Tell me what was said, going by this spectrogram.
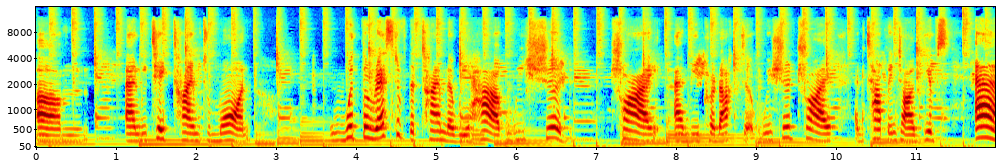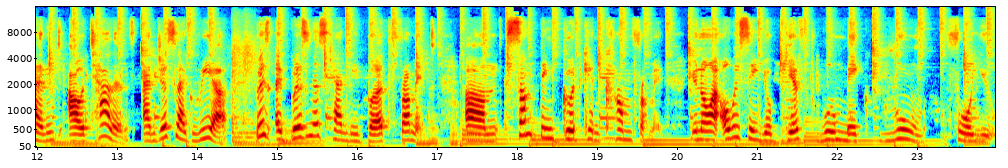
um, and we take time to mourn, with the rest of the time that we have, we should try and be productive. We should try and tap into our gifts and our talents. And just like Ria, a business can be birthed from it. Um, something good can come from it. You know, I always say your gift will make room for you.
